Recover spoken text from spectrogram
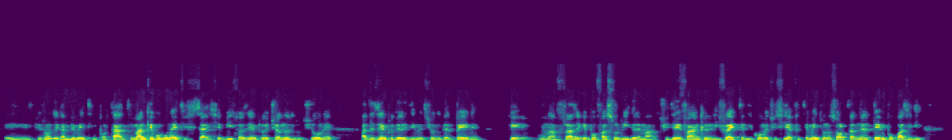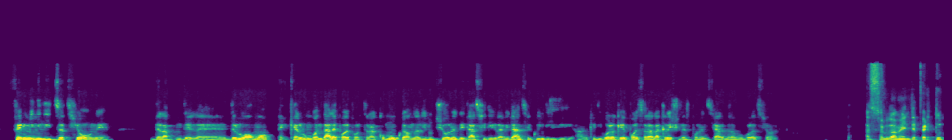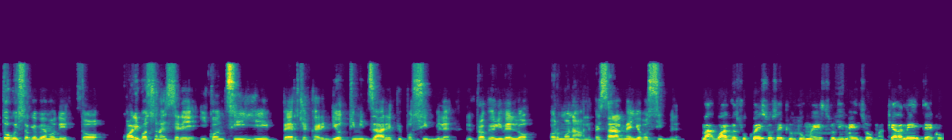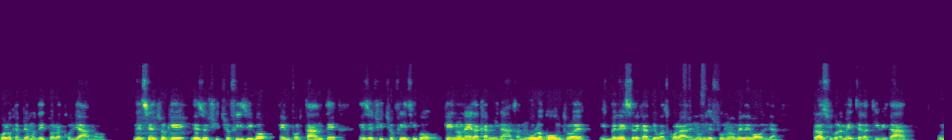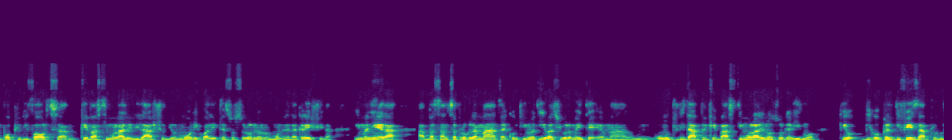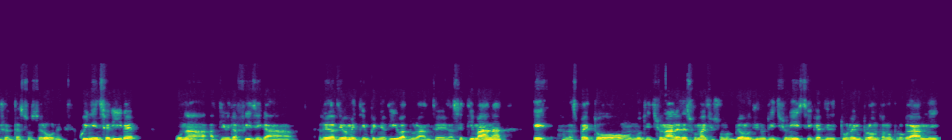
E ci sono dei cambiamenti importanti, ma anche volumetrici, sai, si è visto ad esempio che c'è una riduzione, ad esempio, delle dimensioni del pene che una frase che può far sorridere, ma ci deve fare anche riflettere di come ci sia effettivamente una sorta nel tempo quasi di femminilizzazione della, del, dell'uomo e che a lungo andare poi porterà comunque a una riduzione dei tassi di gravidanza e quindi anche di quello che poi sarà la crescita esponenziale della popolazione. Assolutamente. Per tutto questo che abbiamo detto, quali possono essere i consigli per cercare di ottimizzare il più possibile il proprio livello ormonale per stare al meglio possibile. Ma guarda, su questo sei più tu maestro di me, insomma, chiaramente ecco quello che abbiamo detto raccogliamolo, nel senso che l'esercizio fisico è importante, esercizio fisico che non è la camminata, nulla contro eh, il benessere cardiovascolare, non mm-hmm. nessuno me ne voglia, però sicuramente l'attività un po' più di forza che va a stimolare il rilascio di ormoni quali il testosterone o l'ormone della crescita in maniera abbastanza programmata e continuativa sicuramente è una, un'utilità perché va a stimolare il nostro organismo che io dico per difesa produce il testosterone. Quindi inserire un'attività fisica relativamente impegnativa durante la settimana e l'aspetto nutrizionale, adesso ormai ci sono biologi nutrizionisti che addirittura improntano programmi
